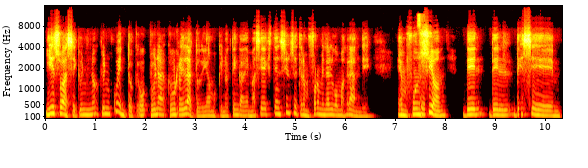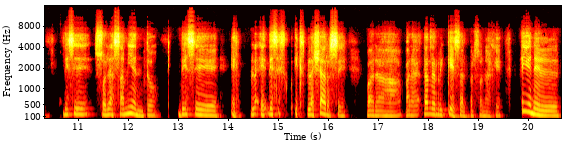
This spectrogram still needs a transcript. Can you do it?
y eso hace que un, que un cuento, que, una, que un relato, digamos, que no tenga demasiada extensión, se transforme en algo más grande, en Sí, función del, del- de ese, de ese solazamiento, de ese, eh, de ese ex- explayarse para, para darle riqueza al personaje. Hay en el,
